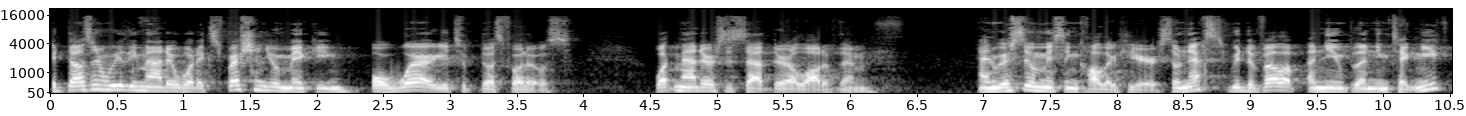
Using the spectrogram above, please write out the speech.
It doesn't really matter what expression you're making or where you took those photos. What matters is that there are a lot of them. And we're still missing color here. So next, we develop a new blending technique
